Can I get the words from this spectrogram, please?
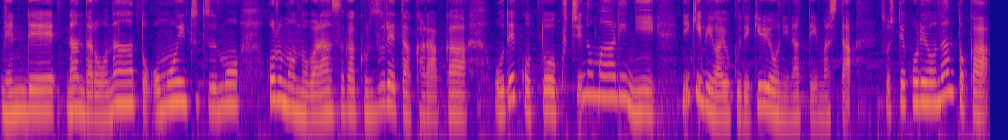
年齢なんだろうなと思いつつもホルモンのバランスが崩れたからかおでこと口の周りにニキビがよくできるようになっていました。そしてこれをなんとか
